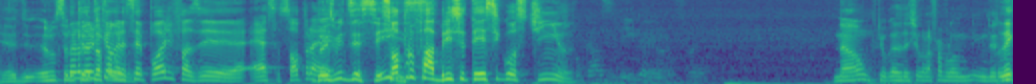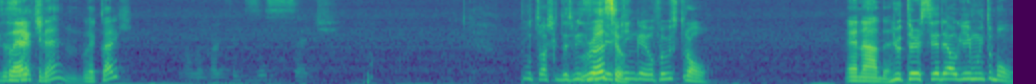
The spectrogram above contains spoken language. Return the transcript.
Eu, eu não sei do que ele tá de câmera, falando. você pode fazer essa só pra. 2016? Só pro Fabrício ter esse gostinho. O Gasly ganhou, não foi? Não, porque o Gasly chegou na Fórmula 1 em 2017. Leclerc, né? Leclerc? Não, o Leclerc foi 17. Puta, eu acho que 2016 Russell. quem ganhou foi o Stroll. É nada. E o terceiro é alguém muito bom.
